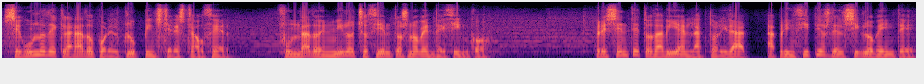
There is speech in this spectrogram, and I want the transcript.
según lo declarado por el Club Pinscher Strausser, fundado en 1895. Presente todavía en la actualidad, a principios del siglo XX,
